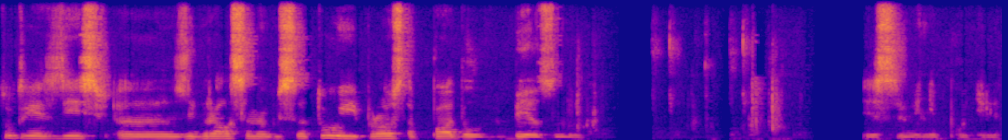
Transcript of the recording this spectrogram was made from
Тут я здесь э, забирался на высоту и просто падал в бездну. Если вы не поняли.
